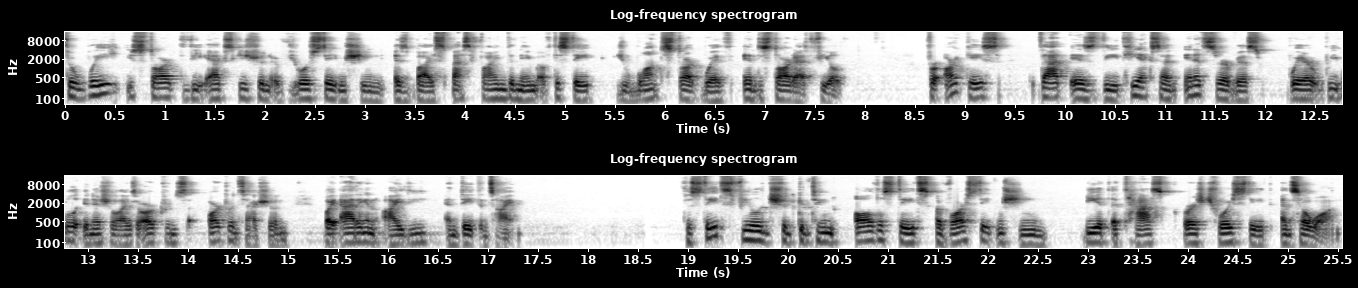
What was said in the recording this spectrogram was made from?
The way you start the execution of your state machine is by specifying the name of the state you want to start with in the start at field. For our case, that is the TXN init service where we will initialize our, trans our transaction by adding an ID and date and time. The states field should contain all the states of our state machine, be it a task or a choice state, and so on.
